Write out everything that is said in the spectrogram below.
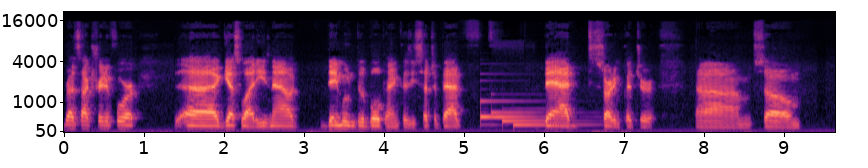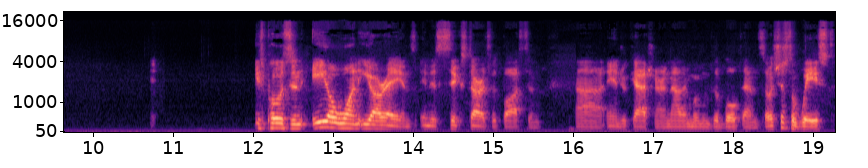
Red Sox traded for, uh, guess what? He's now they moved him to the bullpen because he's such a bad bad starting pitcher. Um, so he's posted an 801 ERA in, in his six starts with Boston, uh, Andrew Cashner, and now they're moving to the bullpen. So it's just a waste.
